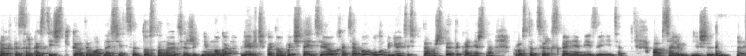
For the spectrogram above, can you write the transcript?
как-то саркастически к этому относиться, то становится жить немного легче. Поэтому почитайте, хотя бы улыбнетесь, потому что это, конечно, просто цирк с конями, извините, абсолютнейший.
